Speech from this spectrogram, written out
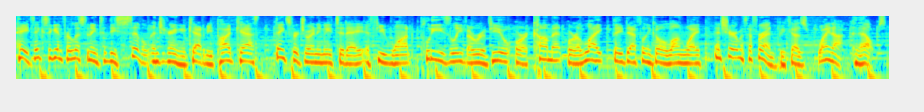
Hey, thanks again for listening to the Civil Engineering Academy podcast. Thanks for joining me today. If you want, please leave a review or a comment or a like. They definitely go a long way. And share it with a friend because why not? It helps.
